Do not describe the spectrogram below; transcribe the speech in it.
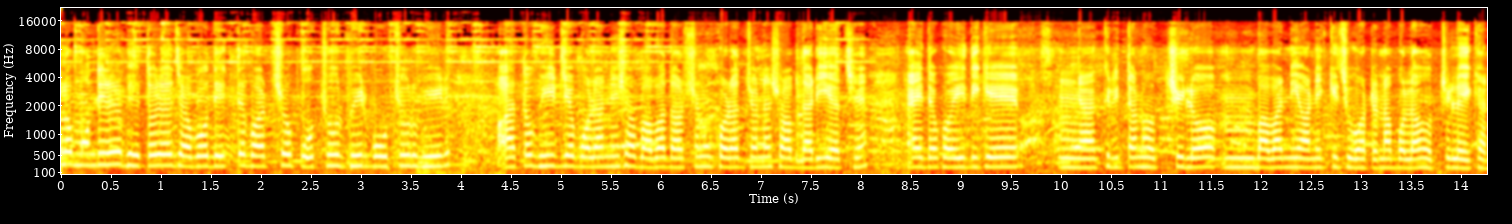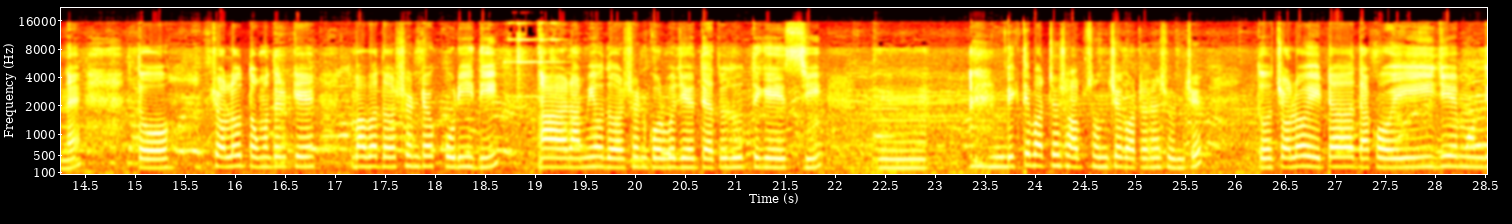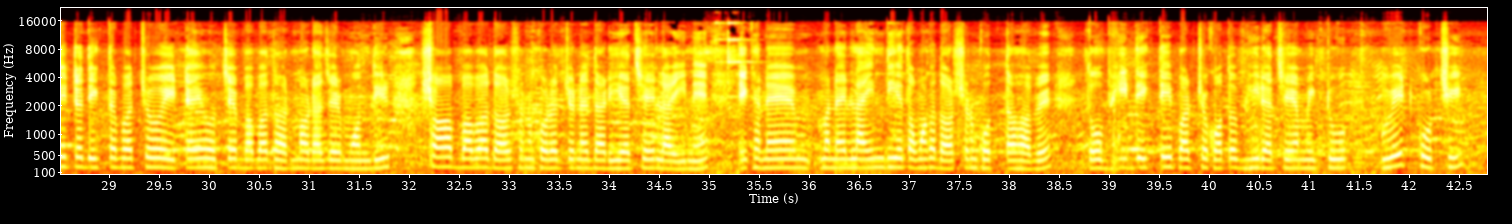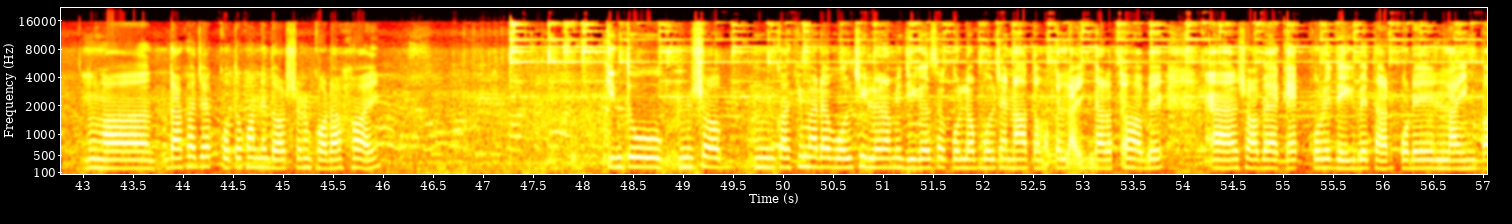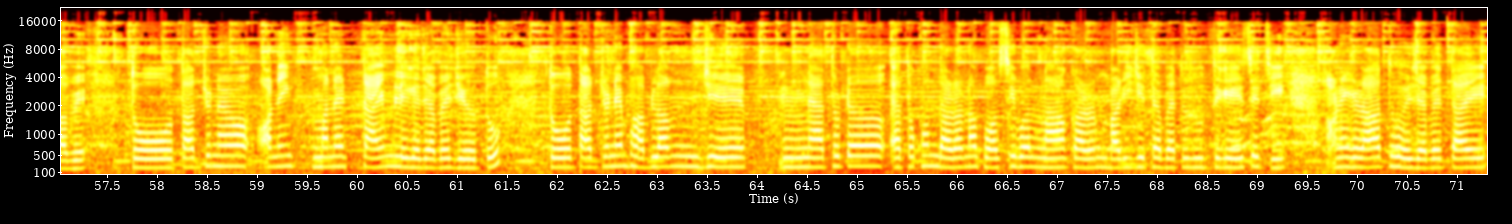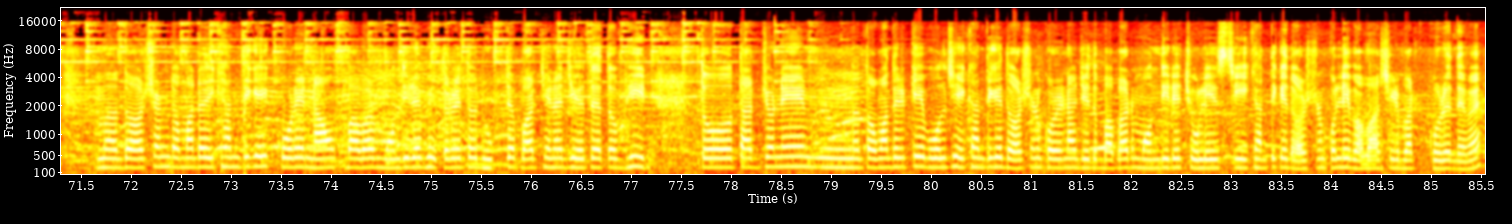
চলো মন্দিরের ভেতরে যাব, দেখতে পাচ্ছ প্রচুর ভিড় প্রচুর ভিড়। এত ভিড় যে বলার নেই, সব বাবা দর্শন করার জন্য সব দাঁড়িয়ে আছে। এই দেখো, এইদিকে কীর্তন হচ্ছিল। বাবা নিয়ে অনেক কিছু ঘটনা বলা হচ্ছিল এখানে। তো চলো তোমাদেরকে বাবা দর্শনটা করিয়ে দিই। আর আমিও দর্শন করব যেহেতু এত দূর থেকে এসেছি। দেখতে পাচ্ছ, সব শুনছে, ঘটনা শুনছে। তো চলো এটা দেখো, এই যে মন্দিরটা দেখতে পাচ্ছ, এটাই হচ্ছে বাবা ধর্মরাজের মন্দির। সব বাবা দর্শন করার জন্য দাঁড়িয়ে আছে লাইনে। এখানে মানে লাইন দিয়ে তোমাকে দর্শন করতে হবে। তো ভিড় দেখতেই পাচ্ছ কত ভিড় আছে, আমি একটু ওয়েট করছি। দেখা যাক কতক্ষণে দর্শন করা হয়। কিন্তু সব কাকিমারা বলছিল, আমি জিজ্ঞাসা করলাম, বলছে, না, তোমাকে লাইন দাঁড়াতে হবে। সব এক এক করে দেখবে, তারপরে লাইন পাবে। তো তার জন্য অনেক মানে টাইম লেগে যাবে যেহেতু। তো তার জন্যে ভাবলাম যে এতটা, এতক্ষণ দাঁড়ানো পসিবল না, কারণ বাড়ি যেতে হবে, এত দূর থেকে এসেছি, অনেক রাত হয়ে যাবে, তাই দর্শন তোমরা এখান থেকেই করে নাও। বাবার মন্দিরের ভেতরে তো ঢুকতে পারছি না, যেহেতু এত ভিড়। তো তার জন্যে তোমাদেরকে বলছি এখান থেকে দর্শন করে নাও, যেহেতু বাবার মন্দিরে চলে এসেছি, এখান থেকে দর্শন করলে বাবা আশীর্বাদ করে দেবে।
